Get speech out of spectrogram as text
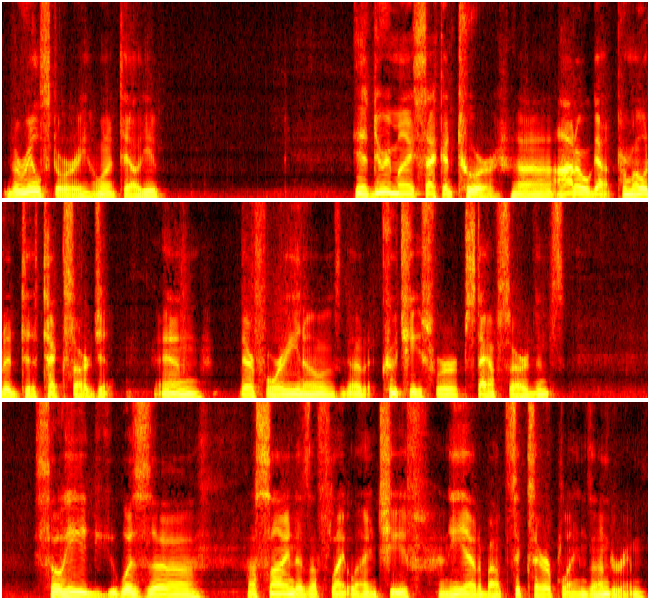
the real story I want to tell you during my second tour, uh, Otto got promoted to tech sergeant, and therefore, you know, crew chiefs were staff sergeants. So he was uh, assigned as a flight line chief, and he had about six airplanes under him.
